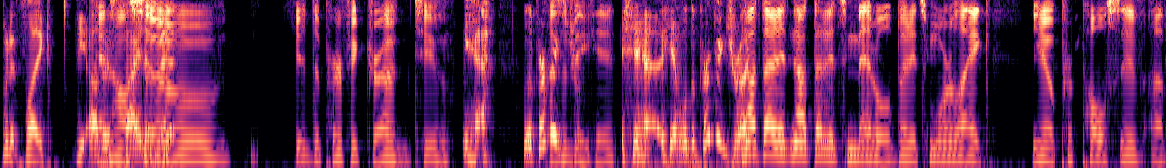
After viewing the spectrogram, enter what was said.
But it's like the other and side of it. The perfect drug too. Yeah. Well, the That was perfect a big hit. Yeah, yeah. Well, the perfect drug. Not that it, not that it's metal, but it's more like you know propulsive, up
